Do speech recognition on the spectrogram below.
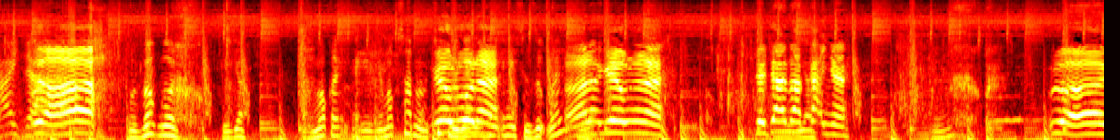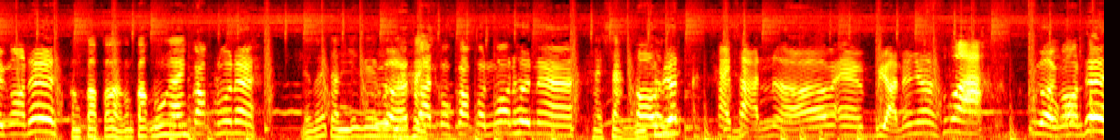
ai ơi Một vốc luôn. Thấy chưa? Cái móc đấy, cái, cái móc sắt mà Nghêu luôn hay, này. hay, hay sử dụng đấy. đó lại nghêu nữa này chơi trai ba cạnh này ui ơi ngon thế Con cọc có cả con cọc đúng không anh? cọc luôn này Để cái toàn những cái ui ơi hải, toàn con cọc còn ngon hơn là hải sản Thò huyết đấy. hải sản ở biển đấy nhá ui ơi ngon thế.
